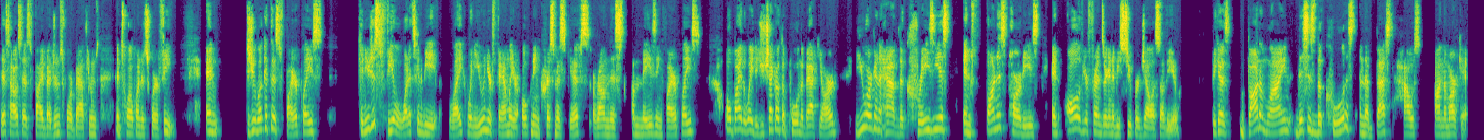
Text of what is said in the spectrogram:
this house has five bedrooms, four bathrooms, and 1,200 square feet. And did you look at this fireplace? Can you just feel what it's going to be like when you and your family are opening Christmas gifts around this amazing fireplace? Oh, by the way, did you check out the pool in the backyard? You are going to have the craziest and funnest parties and all of your friends are going to be super jealous of you. Because bottom line, this is the coolest and the best house on the market.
